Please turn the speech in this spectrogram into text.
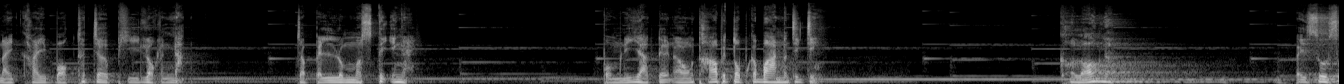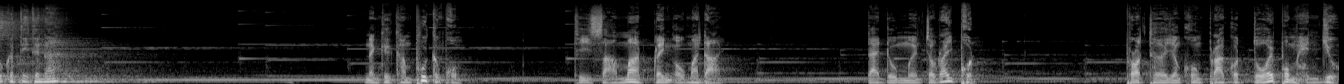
ในใครบอกถ้าเจอผีหลอกหนักๆจะเป็นลมมสติยังไง ผมนี่อยากเดินเอารองเท้าไปตบกระบาลมันจริง ๆ ขอร้องนะ สู่สุคติเถอะนะ นั่นคือคำพูดของผม ที่สามารถเปล่งออกมาได้ แต่ดูเหมือนจะไร้ผล เพราะเธอยังคงปรากฏตัวให้ผมเห็นอยู่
